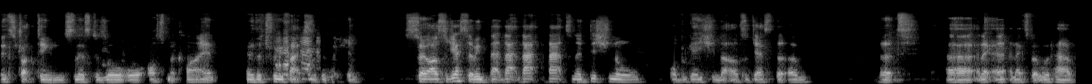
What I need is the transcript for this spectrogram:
instructing solicitors or, or ultimate client know, the true facts of the position. So I'll suggest, I mean, that, that, that, that's an additional obligation that I'll suggest that, um, that uh, an, an expert would have.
